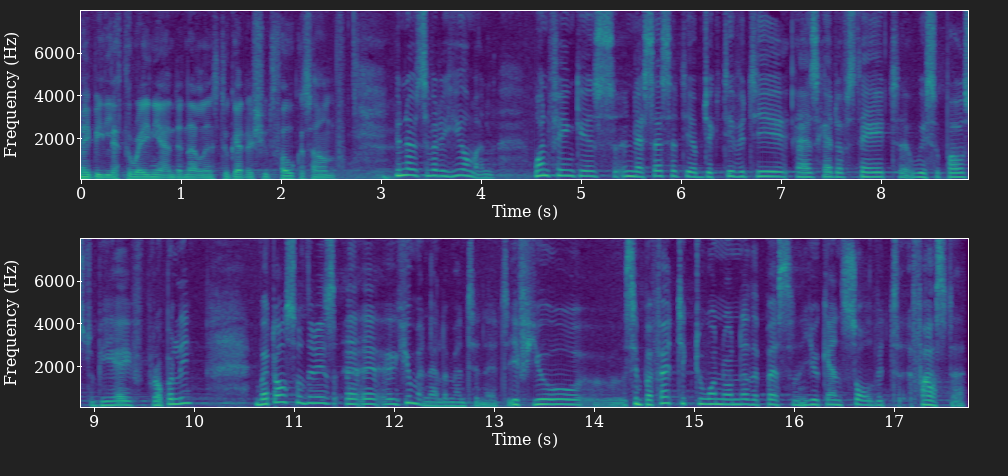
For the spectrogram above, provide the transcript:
maybe Lithuania and the Netherlands together should focus on? You know, it's very human One thing is necessity, objectivity. As head of state, uh, we're supposed to behave properly, but also there is a, a, human element in it. If you're sympathetic to one or another person, you can solve it faster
